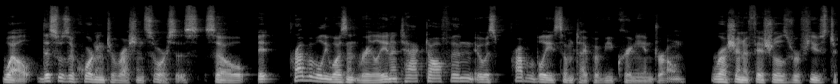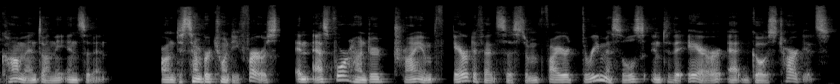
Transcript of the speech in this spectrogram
Well, this was according to Russian sources, so it probably wasn't really an attack dolphin, it was probably some type of Ukrainian drone. Russian officials refused to comment on the incident. On December 21st, an S 400 Triumph air defense system fired three missiles into the air at ghost targets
